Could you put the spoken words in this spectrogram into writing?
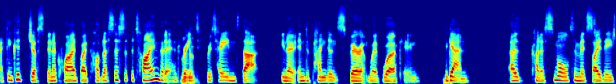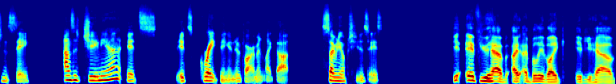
I think had just been acquired by Publicis at the time, but it had okay. re- retained that, you know, independent spirit with working. Mm. Again, a kind of small to mid-sized agency. As a junior, it's it's great being in an environment like that. So many opportunities. If you have, I, I believe, like if you have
